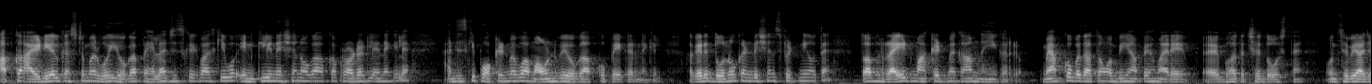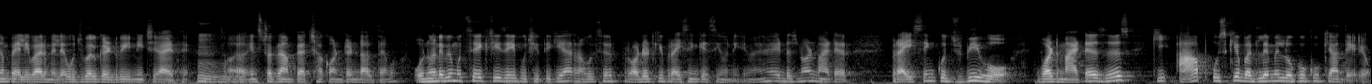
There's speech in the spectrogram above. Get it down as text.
आपका आइडियल कस्टमर वही होगा पहला जिसके पास कि वो इंक्लिनेशन होगा आपका प्रोडक्ट लेने के लिए एंड जिसकी पॉकेट में वो अमाउंट भी होगा आपको पे करने के लिए। अगर ये दोनों कंडीशन फिट नहीं होते हैं तो आप राइट मार्केट में काम नहीं कर रहे हो। मैं आपको बताता हूँ अभी यहाँ पे हमारे बहुत अच्छे दोस्त हैं। उनसे भी आज हम पहली बार मिले। उज्जवल गढ़वी नीचे आए थे। इंस्टाग्राम हम्म, पे अच्छा कंटेंट डालते हैं वो। उन्होंने भी मुझसे एक चीज़ यही पूछी थी कि यार राहुल सर प्रोडक्ट की प्राइसिंग कैसी होनी चाहिए? It does not matter pricing कुछ भी हो वट मैटर्स इज़ कि आप उसके बदले में लोगों को क्या दे रहे हो।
